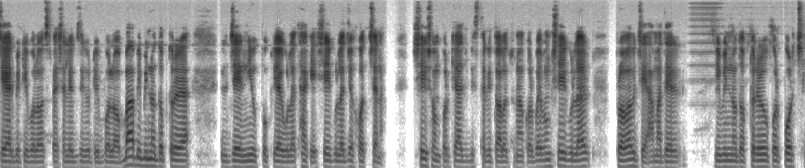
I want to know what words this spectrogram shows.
জেআরবিটি বলো স্পেশাল এক্সিকিউটিভ বলো বা বিভিন্ন দপ্তরের যে নিয়োগ প্রক্রিয়াগুলো থাকে, সেইগুলা যে হচ্ছে না, সেই সম্পর্কে আজ বিস্তারিত আলোচনা করব এবং সেইগুলার প্রভাব যে আমাদের বিভিন্ন দপ্তরের উপর পড়ছে,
